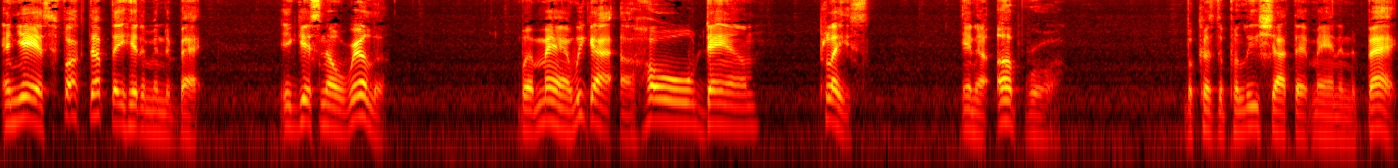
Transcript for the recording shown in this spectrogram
And yeah, it's fucked up they hit him in the back. It gets no realer. But man, we got a whole damn place in an uproar because the police shot that man in the back.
